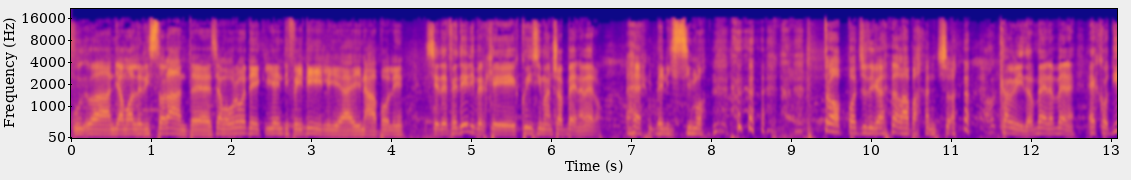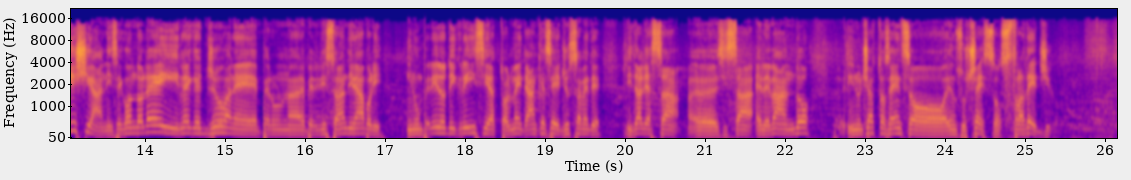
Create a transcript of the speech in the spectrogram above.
uh, andiamo al ristorante, siamo proprio dei clienti fedeli ai Napoli. Siete fedeli perché qui si mangia bene, vero? Eh, benissimo. Troppo a giudicare dalla pancia. Ho capito, bene, bene. Ecco, dieci anni, secondo lei, lei che è giovane per, un, per i ristoranti di Napoli, in un periodo di crisi attualmente, anche se giustamente l'Italia sta, eh, si sta elevando, in un certo senso è un successo strategico.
